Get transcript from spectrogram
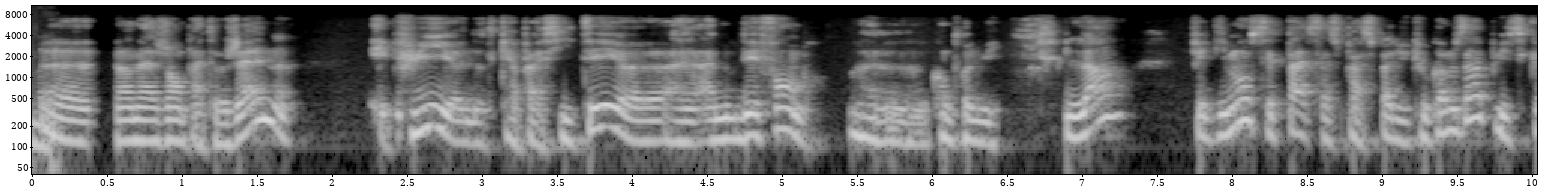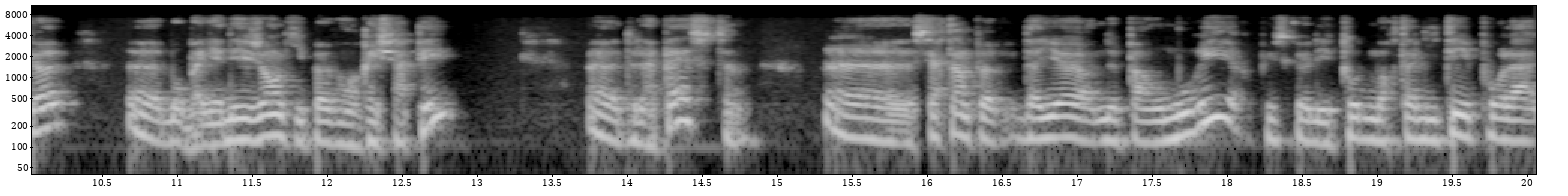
d'un agent pathogène et puis notre capacité à, nous défendre euh, contre lui. Là, effectivement, pas, ça se passe pas du tout comme ça, puisque euh, bon, bah, y a des gens qui peuvent en réchapper euh, de la peste. Certains peuvent d'ailleurs ne pas en mourir, puisque les taux de mortalité pour la,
